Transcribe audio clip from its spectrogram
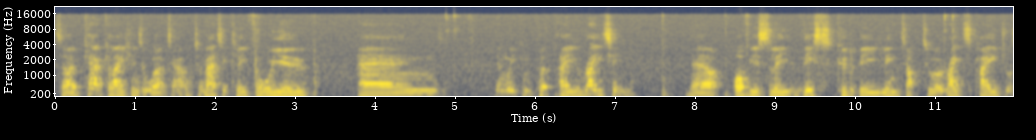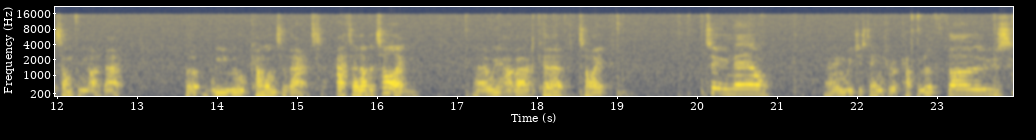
So calculations are worked out automatically for you and then we can put a rating. Now obviously this could be linked up to a rates page or something like that but we will come on to that at another time. Uh, we have our curb type 2 now and we just enter a couple of those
